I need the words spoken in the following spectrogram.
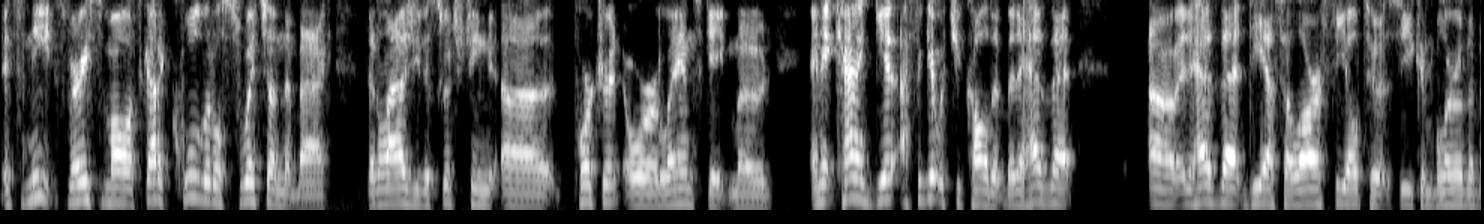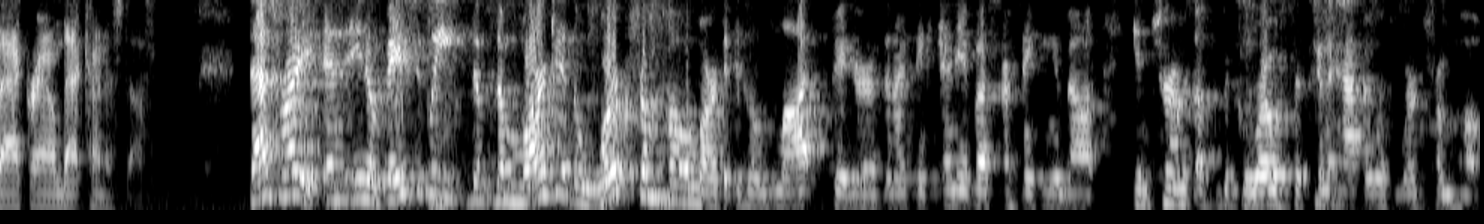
It's neat. It's very small. It's got a cool little switch on the back that allows you to switch between uh, portrait or landscape mode. And it kind of get I forget what you called it, but it has that uh, it has that DSLR feel to it, so you can blur the background, that kind of stuff. That's right. And you know, basically the, the market, the work from home market is a lot bigger than I think any of us are thinking about in terms of the growth that's going to happen with work from home.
